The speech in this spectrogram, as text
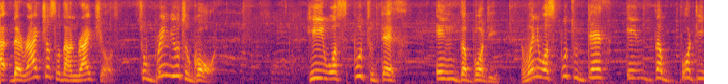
uh, the righteous with the unrighteous to bring you to God. He was put to death in the body. And when he was put to death in the body,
